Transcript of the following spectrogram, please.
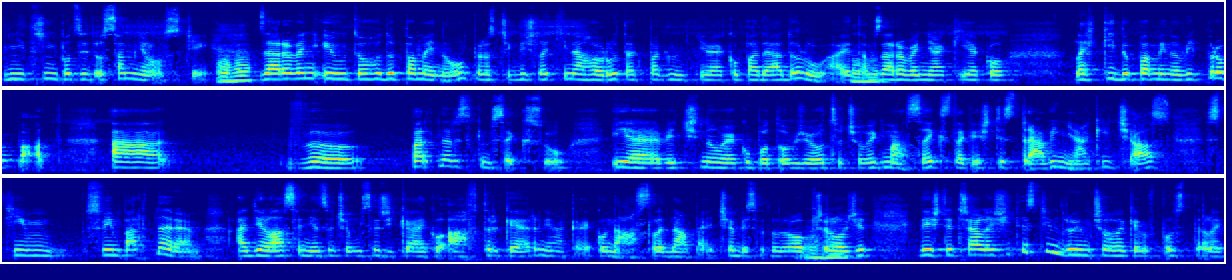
vnitřní pocit osamělosti. Uh-huh. Zároveň i u toho dopaminu, prostě když letí nahoru, tak pak nutně jako padá dolů a je tam uh-huh. zároveň nějaký jako lehký dopaminový propad a v partnerském sexu je většinou jako potom, že jo, co člověk má sex, tak ještě stráví nějaký čas s tím svým partnerem a dělá se něco, čemu se říká jako aftercare, nějaká jako následná péče, by se to dalo mm-hmm. přeložit, kdy ještě třeba ležíte s tím druhým člověkem v posteli,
